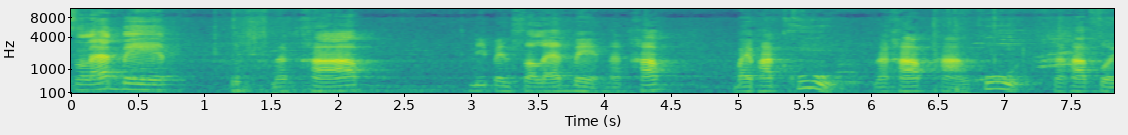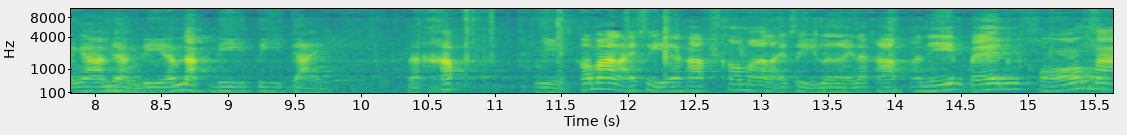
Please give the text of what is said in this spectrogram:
สแลดเบดนะครับ นี่เป็นสแลดเบดนะครับใบพัดคู่นะครับหางคู่นะครับ สวยงามอย่างดีน้ำหนักดีตีไก่ นะครับนี่เข้ามาหลายสีนะครับ เข้ามาหลายสีเลยนะครับ อันนี้เป็นของมา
